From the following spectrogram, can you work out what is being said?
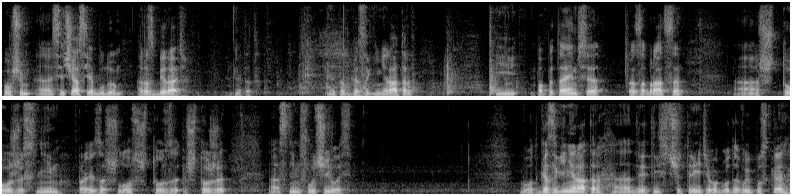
В общем, э, сейчас я буду разбирать этот, этот газогенератор и попытаемся разобраться, э, что же с ним произошло, что, за, что же э, с ним случилось. Вот, газогенератор 2003 э, года выпуска.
